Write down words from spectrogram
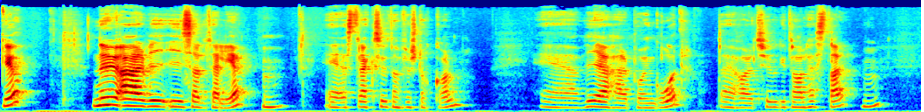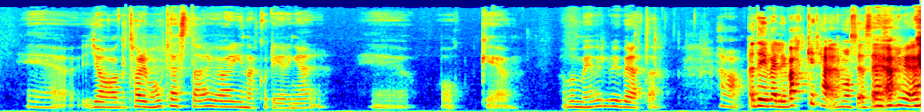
jo. Nu är vi i Södertälje, Mm. eh, strax utanför Stockholm. Eh, vi är här på en gård där jag har ett 20-tal hästar. Mm. Eh, jag tar emot hästar och jag har inackorderingar. Eh, och eh, vad mer vill vi berätta? Ja, det är väldigt vackert här måste jag säga. Jag det.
